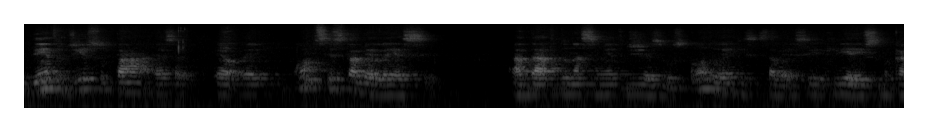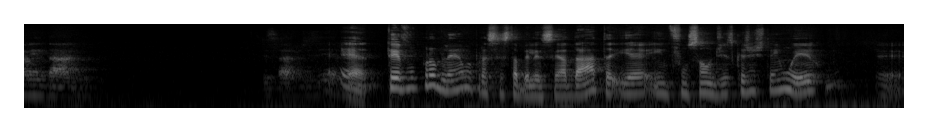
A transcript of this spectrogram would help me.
Dentro disso está essa. É, é, quando se estabelece a data do nascimento de Jesus? Quando é que se estabelece, cria isso no calendário? É, teve um problema para se estabelecer a data e é em função disso que a gente tem um erro. É,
